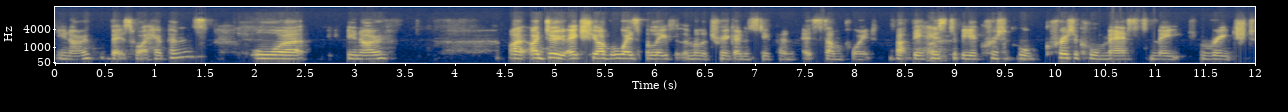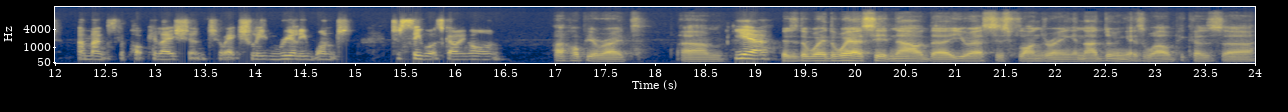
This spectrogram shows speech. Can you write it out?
you know that's what happens or you know I, I, do actually i've always believed that the military are going to step in at some point but there has to be a critical critical mass meet reached amongst the population to actually really want to see what's going on i hope you're right um, yeah. Because the way the way I see it now, the U.S. is floundering and not doing as well because uh,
